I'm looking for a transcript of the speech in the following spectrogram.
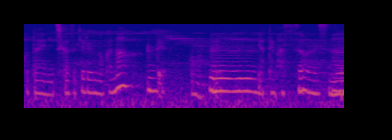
答えに近づけるのかなって思うってん。やってます、そうですね。はい。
